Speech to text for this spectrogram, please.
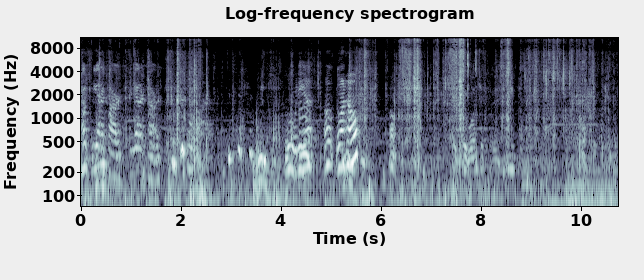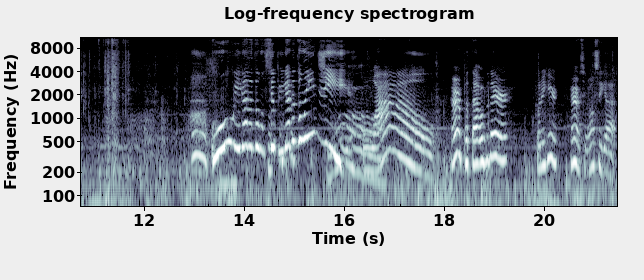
Oh, you got a card. You got a card. Ooh, what do you got? Oh, you want help? It. Ooh, you got a Del- soup. You got a. Oh. Wow. All right, put that over there. Put it here. All right, see what else you got.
